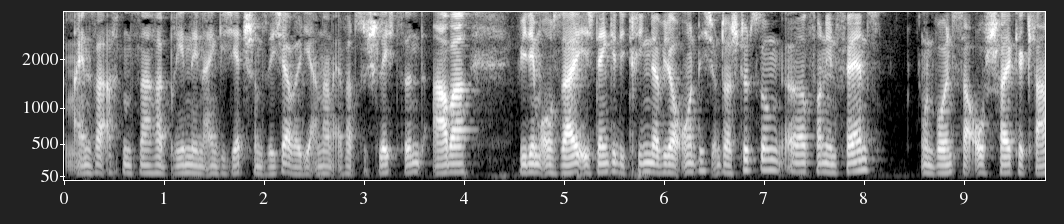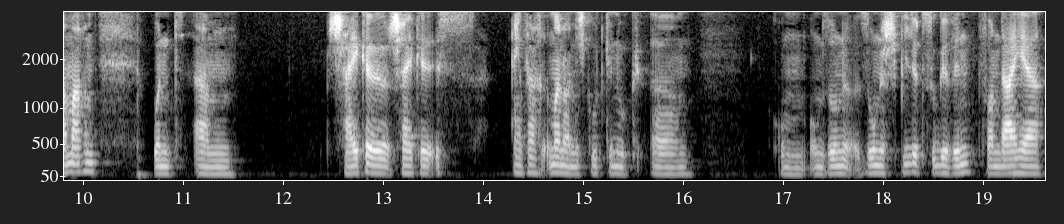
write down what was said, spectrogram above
Meines Erachtens nach hat Bremen den eigentlich jetzt schon sicher, weil die anderen einfach zu schlecht sind. Aber wie dem auch sei, ich denke, die kriegen da wieder ordentlich Unterstützung äh, von den Fans und wollen es da auf Schalke klar machen. Und ähm, Schalke, Schalke ist einfach immer noch nicht gut genug, ähm, um, um so, eine, so eine Spiele zu gewinnen. Von daher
